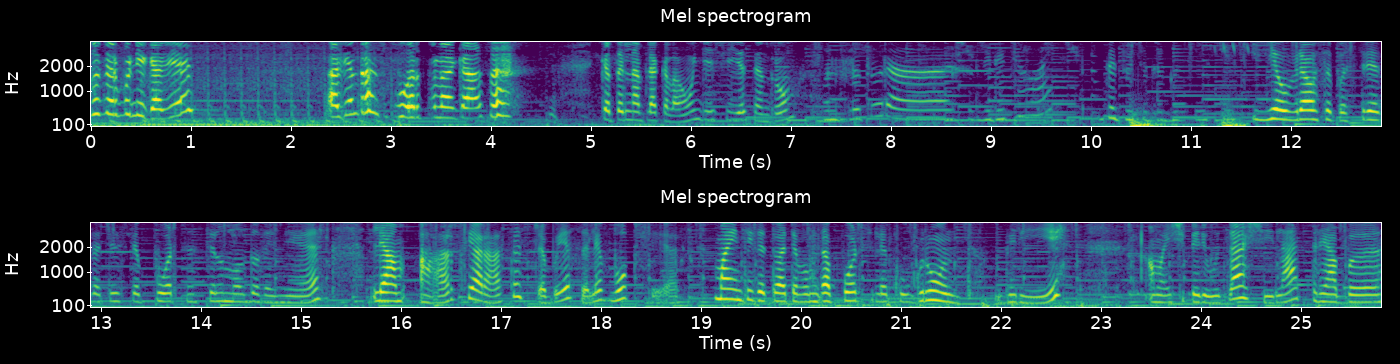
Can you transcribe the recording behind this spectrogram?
Super bunică, vezi? Avem transport până acasă. Cătălina pleacă la unghi și este în drum. Un fluturaș. Vedeți ce mai? Uitați-vă ce drăguț este. Eu vreau să păstrez aceste porți în stil moldovenesc. Le-am ars, iar astăzi trebuie să le vopsesc. Mai întâi de toate vom da porțile cu grunt gri. Am aici și periuța și la treabă.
